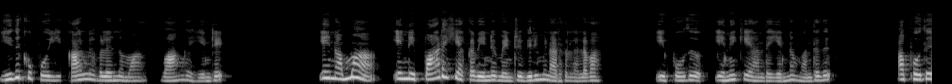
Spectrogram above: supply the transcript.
எதுக்கு போய் காலில் விழணுமா? வாங்க என்றேன். என் அம்மா என்னை பாடகியாக்க வேண்டும் என்று விரும்பினார்கள் அல்லவா? இப்போது எனக்கே அந்த எண்ணம் வந்தது. அப்போது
